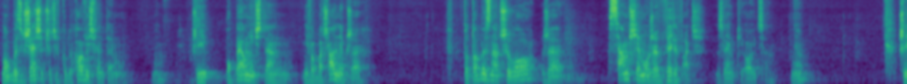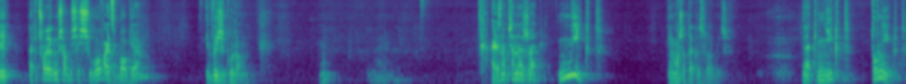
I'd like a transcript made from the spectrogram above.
mógłby zgrzeszyć przeciwko Duchowi Świętemu, no, czyli popełnić ten niewybaczalny grzech, to to by znaczyło, że sam się może wyrwać z ręki Ojca. Nie? Czyli taki człowiek musiałby się siłować z Bogiem i wyjść górą. Nie? A jest napisane, że nikt nie może tego zrobić. Jak nikt, to nikt.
